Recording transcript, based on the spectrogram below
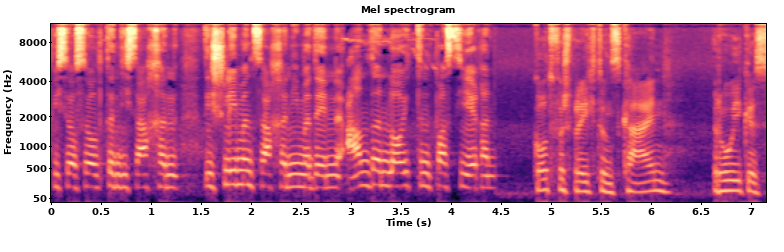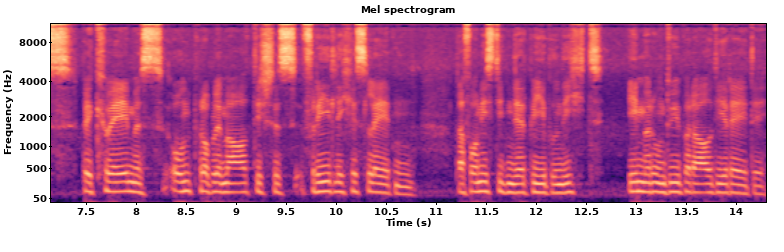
Wieso sollten die Sachen, die schlimmen Sachen immer den anderen Leuten passieren? Gott verspricht uns kein ruhiges, bequemes, unproblematisches, friedliches Leben. Davon ist in der Bibel nicht immer und überall die Rede.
